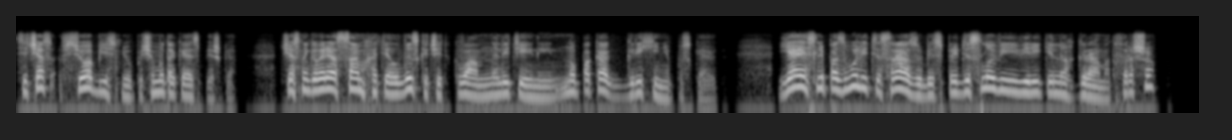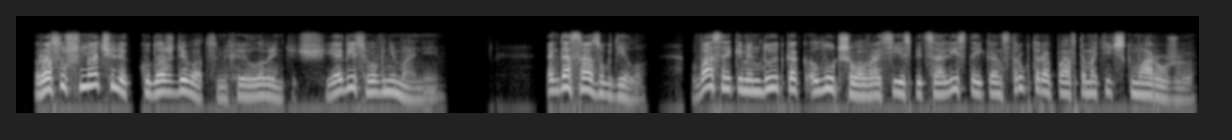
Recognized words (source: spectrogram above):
Сейчас все объясню, почему такая спешка. Честно говоря, сам хотел выскочить к вам на Литейный, но пока грехи не пускают. Я, если позволите, сразу, без предисловий и верительных грамот, хорошо? Раз уж начали, куда ж деваться, Михаил Лаврентьевич? Я весь во внимании. Тогда сразу к делу. Вас рекомендуют как лучшего в России специалиста и конструктора по автоматическому оружию.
